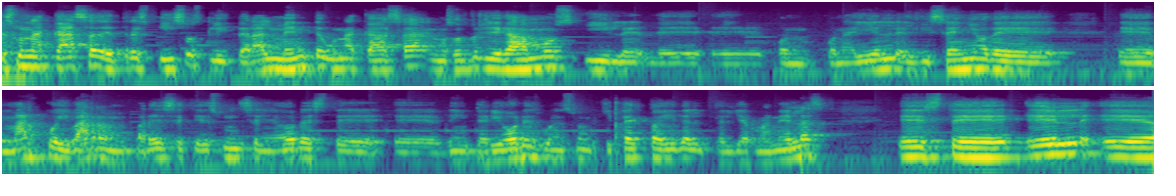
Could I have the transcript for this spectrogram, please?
es una casa de tres pisos, literalmente una casa. Nosotros llegamos y le, eh, con, ahí el, diseño de eh, Marco Ibarra, me parece que es un diseñador este, eh, de interiores, bueno, es un arquitecto ahí del, del Yermanelas este, él eh,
